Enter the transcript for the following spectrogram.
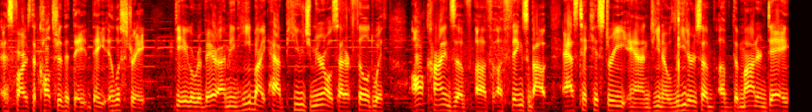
as far as the culture that they, they illustrate. Diego Rivera, I mean, he might have huge murals that are filled with all kinds of, of, of, things about Aztec history and, you know, leaders of, of the modern day,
